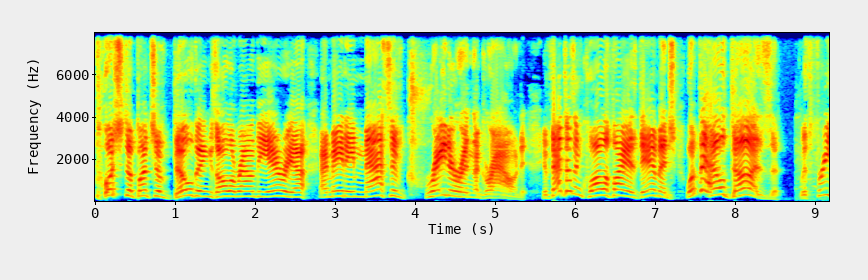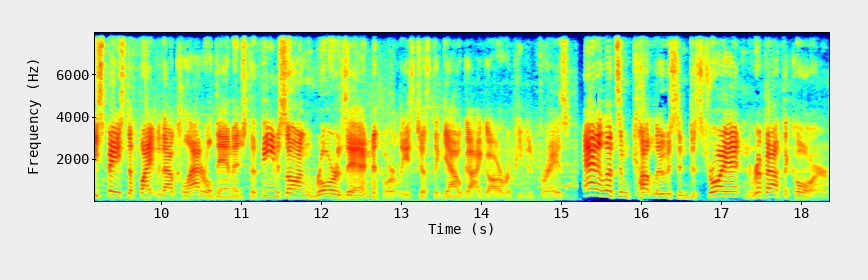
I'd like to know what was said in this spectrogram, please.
pushed a bunch of buildings all around the area and made a massive crater in the ground. If that doesn't qualify as damage, what the hell does? With free space to fight without collateral damage, the theme song roars in, or at least just the Gao Gaigar repeated phrase, and it lets him cut loose and destroy it and rip out the core.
